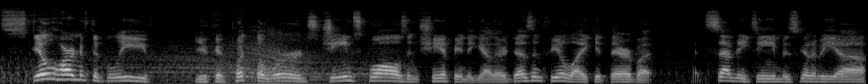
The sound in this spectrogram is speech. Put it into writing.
Still hard enough to believe you could put the words James Qualls and champion together. It doesn't feel like it there, but that 70 team is going to be uh,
